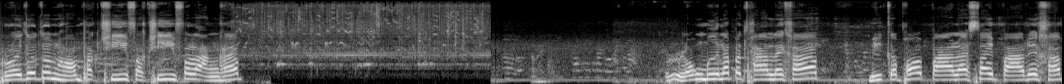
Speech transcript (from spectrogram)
โรยด้วยต้นหอมผักชีฝักชีฝรั่งครับ ลงมือรับประทานเลยครับ มีกระเพาะปลาและไส้ปลาด้วยครับ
